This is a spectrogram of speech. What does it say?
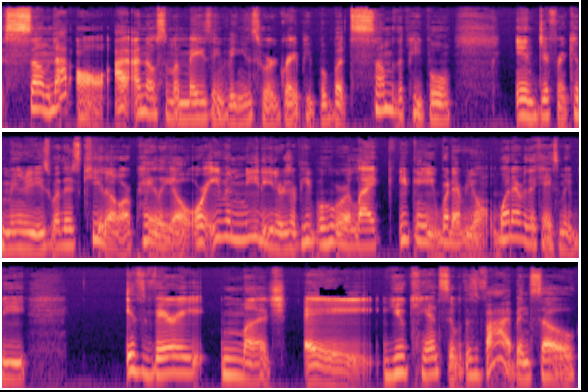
some not all I, I know some amazing vegans who are great people but some of the people in different communities whether it's keto or paleo or even meat eaters or people who are like you can eat whatever you want whatever the case may be it's very much a you can't sit with this vibe. And so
